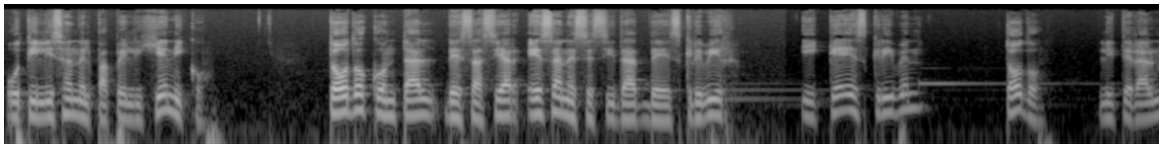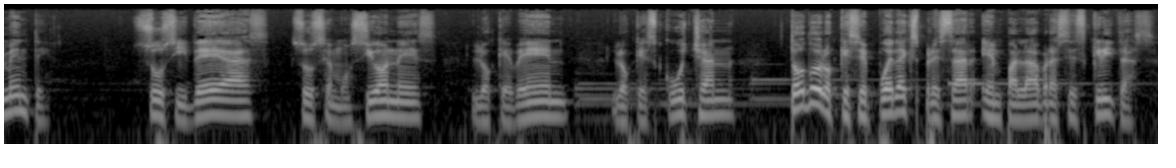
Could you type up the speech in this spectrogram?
utilizan el papel higiénico. Todo con tal de saciar esa necesidad de escribir. ¿Y qué escriben? Todo, literalmente. Sus ideas, sus emociones, lo que ven, lo que escuchan, todo lo que se pueda expresar en palabras escritas.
